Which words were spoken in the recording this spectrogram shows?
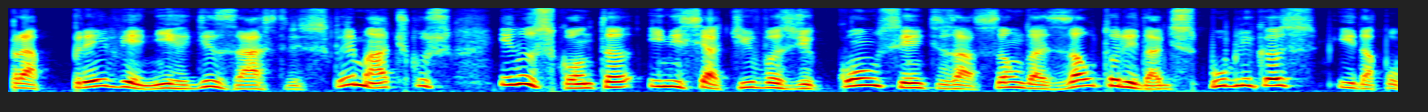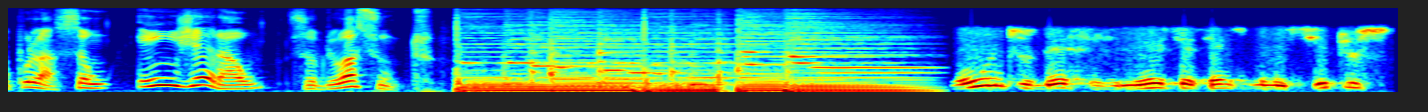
para prevenir desastres climáticos e nos conta iniciativas de conscientização das autoridades públicas e da população em geral sobre o assunto. Muitos desses 1.600 municípios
